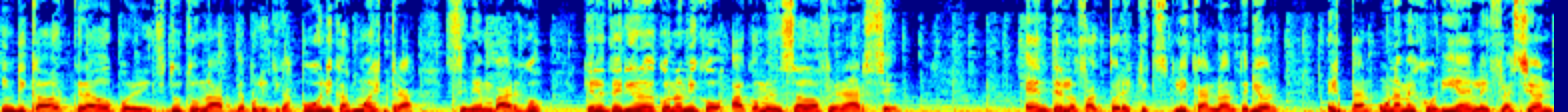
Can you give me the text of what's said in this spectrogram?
indicador creado por el Instituto UNAP de Políticas Públicas muestra, sin embargo, que el deterioro económico ha comenzado a frenarse. Entre los factores que explican lo anterior están una mejoría en la inflación,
